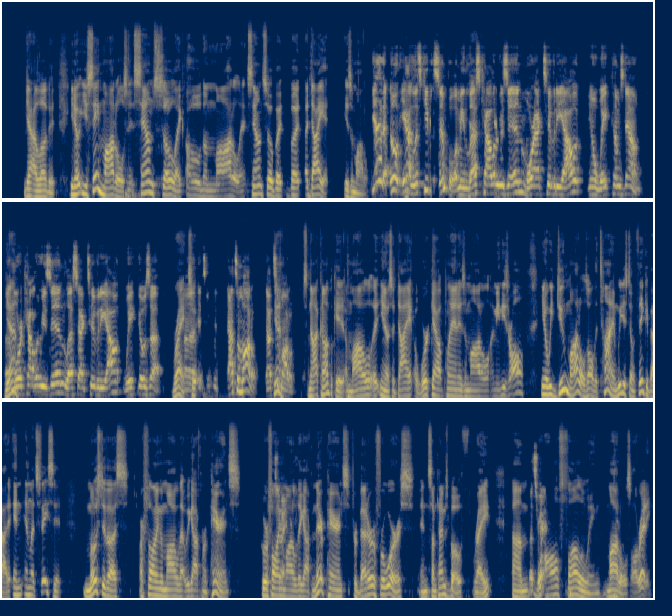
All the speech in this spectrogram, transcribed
Yeah, I love it. You know, you say models and it sounds so like, oh, the model. And it sounds so, but but a diet is a model. Yeah, no, yeah, let's keep it simple. I mean, yeah. less calories in, more activity out, you know, weight comes down. Uh, yeah. More calories in, less activity out, weight goes up. Right. Uh, so it's, that's a model. That's yeah, a model. It's not complicated. A model, you know, it's a diet, a workout plan is a model. I mean, these are all, you know, we do models all the time. We just don't think about it. And and let's face it, most of us are following a model that we got from our parents who are following right. a model they got from their parents for better or for worse, and sometimes both, right? Um, that's we're right. all following models already.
